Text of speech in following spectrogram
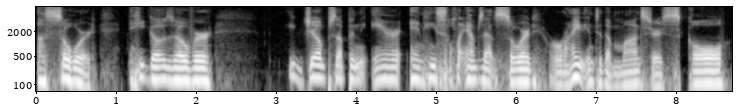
a sword. He goes over, he jumps up in the air, and he slams that sword right into the monster's skull,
